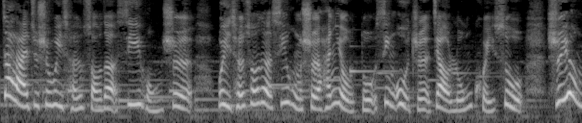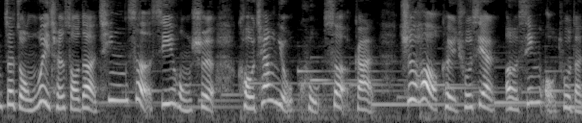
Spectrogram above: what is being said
再来就是未成熟的西红柿，未成熟的西红柿含有毒性物质叫龙葵素，食用这种未成熟的青色西红柿，口腔有苦涩感，之后可以出现。恶心、呕吐等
